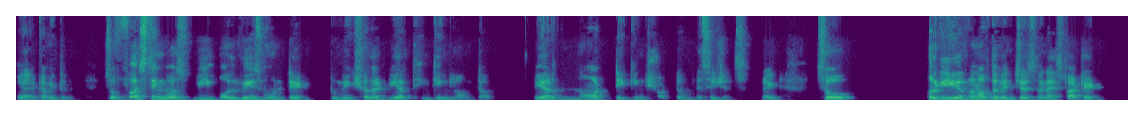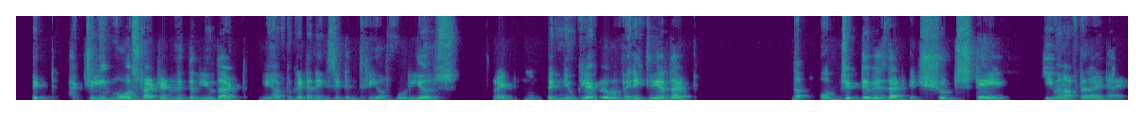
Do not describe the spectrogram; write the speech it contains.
Yeah, coming to. So first thing was we always wanted to make sure that we are thinking long term. We are not taking short term decisions, right? So earlier, one of the ventures when I started, it actually was started with the view that we have to get an exit in three or four years, right? Mm. With Nuclei, we were very clear that the objective is that it should stay even after I die,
